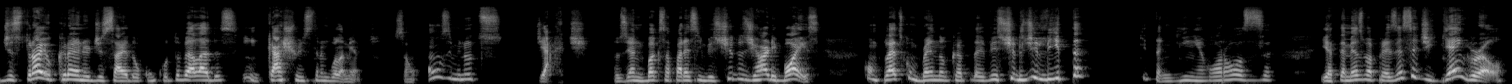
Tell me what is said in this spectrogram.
destrói o crânio de Seidel com cotoveladas e encaixa o estrangulamento. São 11 minutos de arte. Os Young Bucks aparecem vestidos de Hardy Boys, completos com Brandon Cutler vestido de Lita, que tanguinha horrorosa, e até mesmo a presença de Gangrel.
